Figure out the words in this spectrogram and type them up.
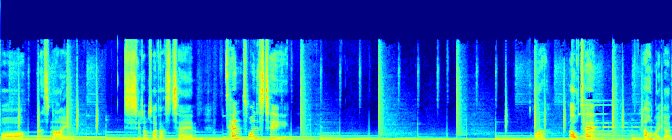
4. That's 9. 2 times 5, that's 10. 10 minus 2. What? Oh, 10. Oh my god.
